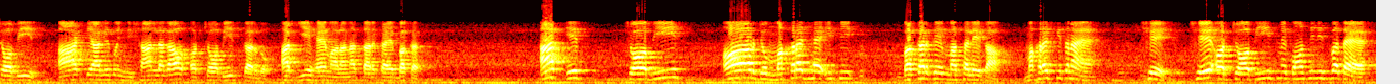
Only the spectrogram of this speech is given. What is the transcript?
چوبیس. آٹھ کے آگے کوئی نشان لگاؤ اور چوبیس کر دو. اب یہ ہے مولانا ترکہ بکر. اب اس چوبیس اور جو مخرج ہے اسی بکر کے مسئلے کا، مخرج کتنا ہے؟ چھ. چھ اور چوبیس میں کون سی نسبت ہے؟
